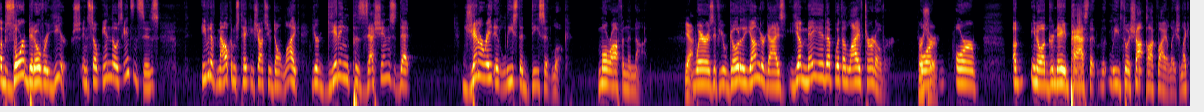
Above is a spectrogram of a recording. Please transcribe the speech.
absorbed it over years. And so in those instances, even if Malcolm's taking shots you don't like, you're getting possessions that generate at least a decent look more often than not. yeah, Whereas if you go to the younger guys, you may end up with a live turnover for or, sure. or a you know a grenade pass that leads to a shot clock violation. Like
